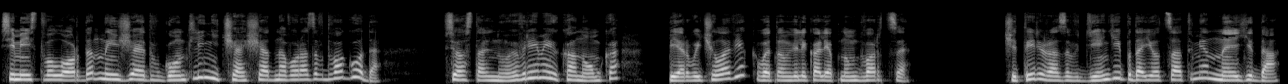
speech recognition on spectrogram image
Семейство лорда наезжает в Гонтли не чаще одного раза в два года. Все остальное время экономка — первый человек в этом великолепном дворце. Четыре раза в день ей подается отменная еда.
